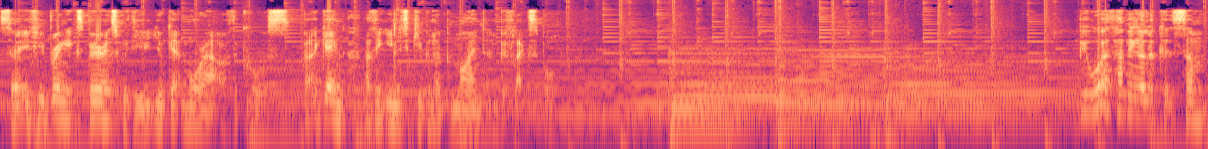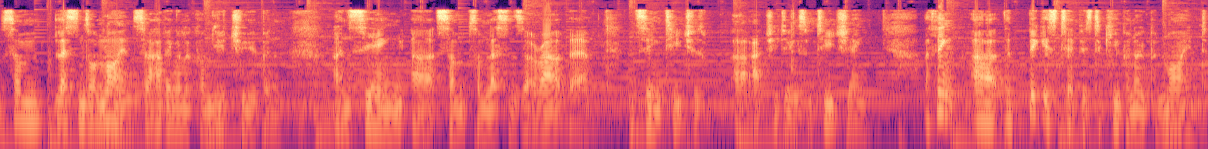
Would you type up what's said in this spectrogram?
So if you bring experience with you, you'll get more out of the course. But again, I think you need to keep an open mind and be flexible. Be worth having a look at some some lessons online. So having a look on YouTube and and seeing uh, some some lessons that are out there and seeing teachers uh, actually doing some teaching. I think uh, the biggest tip is to keep an open mind.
